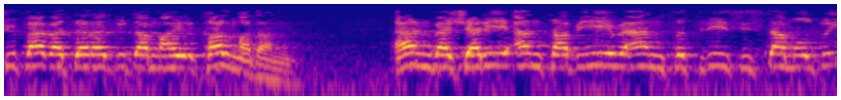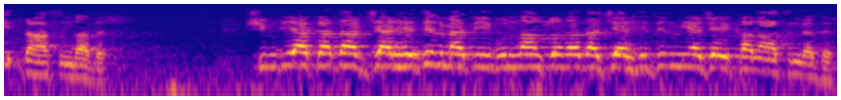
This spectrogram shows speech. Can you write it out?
şüphe ve tereddüde mahir kalmadan en beşeri, en tabii ve en fıtri sistem olduğu iddiasındadır. Şimdiye kadar cerh edilmediği, bundan sonra da cerh edilmeyeceği kanaatindedir.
